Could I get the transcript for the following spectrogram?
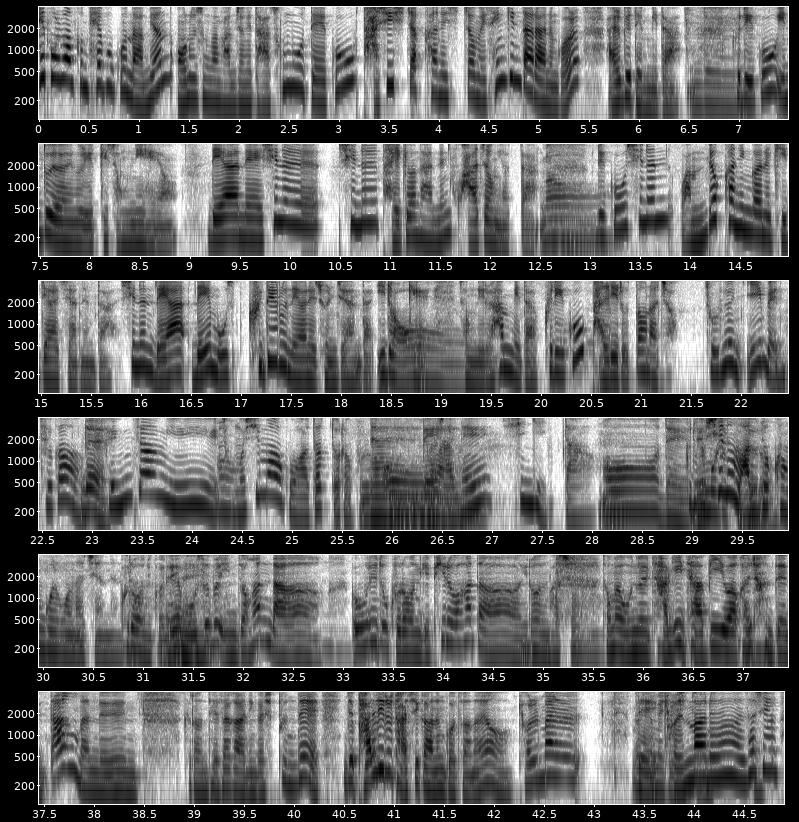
해볼 만큼 해보고 나면 어느 순간 감정이 다 소모되고 다시 시작하는 시점이 생긴다라는 걸 알게 됩니다. 네. 그리고 인도 여행을 이렇게 정리해요. 내 안에 신을 신을 발견하는 과정이었다. 어. 그리고 신은 완벽한 인간을 기대하지 않는다. 신은 내, 내 모습 그대로 내 안에 존재한다. 이렇게 어. 정리를 합니다. 그리고 발리로 떠나죠. 저는 이 멘트가 네. 굉장히 어. 정말 심하고 와닿더라고요. 네. 내 맞아요. 안에 신이 있다. 어, 네. 그리고 신은 완벽한 걸 원하지 않는다. 그러니까 네. 내 모습을 인정한다. 그러니까 우리도 그런 게 필요하다. 이런 맞아요. 정말 오늘 자기 자비와 관련된 딱 맞는 그런 대사가 아닌가 싶은데 이제 발리로 다시 가는 거잖아요. 결말 네, 결말은 사실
